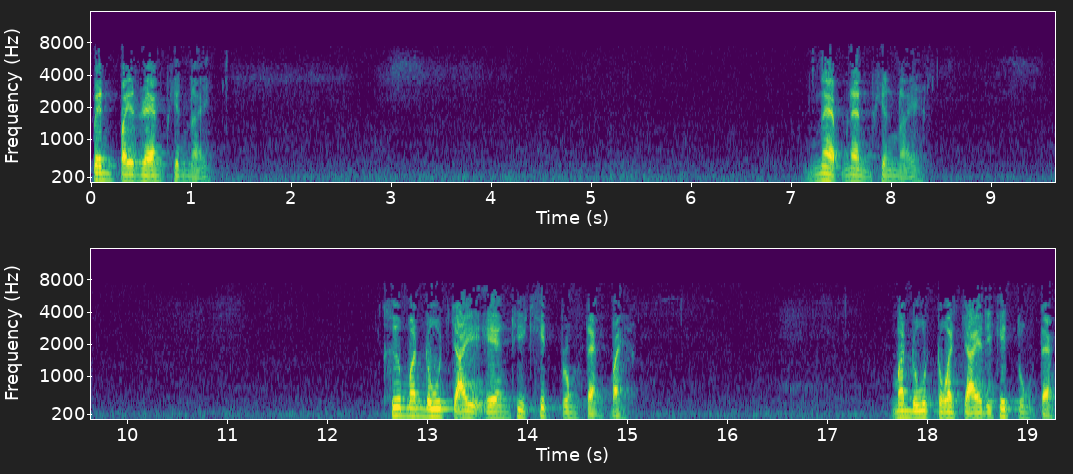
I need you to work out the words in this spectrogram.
เป็นไปแรงเพียงไหน แนบแน่นเพียงไหน คือมันดูใจเองที่คิดปรุงแต่งไปมาดูตัวใจที่คิดปรุงแต่ง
